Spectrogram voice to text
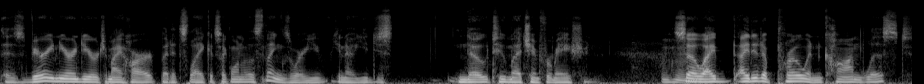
is very near and dear to my heart, but it's like it's like one of those things where you you know you just know too much information. Mm-hmm. So I I did a pro and con list.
